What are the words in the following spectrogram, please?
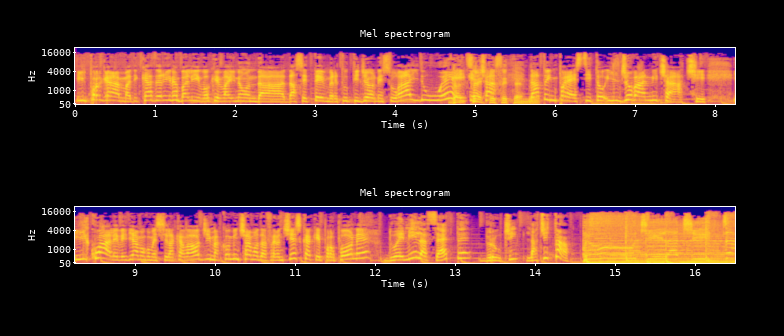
Il programma di Caterina Balivo che va in onda da settembre tutti i giorni su Rai 2 Dal e che ci 7 ha settembre. dato in prestito il Giovanni Ciacci, il quale vediamo come se la cava oggi, ma cominciamo da Francesca che propone 2007 bruci la città. Bruci la città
